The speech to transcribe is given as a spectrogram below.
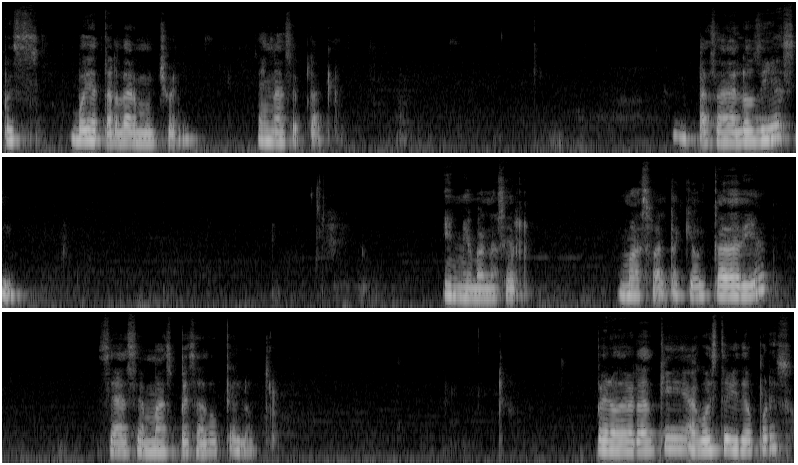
pues voy a tardar mucho en, aceptarlo. Pasarán los días y, y me van a hacer más falta que hoy. Cada día se hace más pesado que el otro. Pero de verdad que hago este video por eso.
